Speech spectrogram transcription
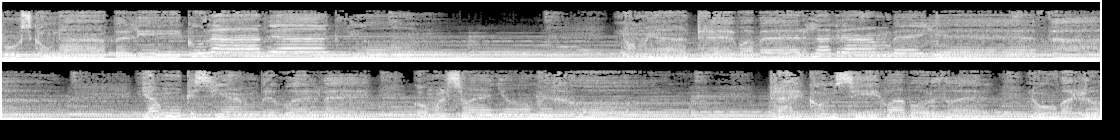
Busco a bordo el nubarrón.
